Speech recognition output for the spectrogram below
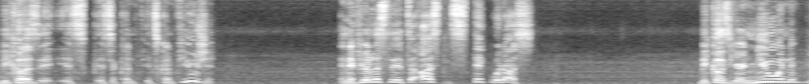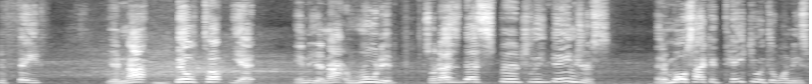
because it, it's it's a it's confusion. And if you're listening to us, stick with us because you're new in the, the faith, you're not built up yet, and you're not rooted. So that's that's spiritually dangerous. And the Most High could take you into one of these,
